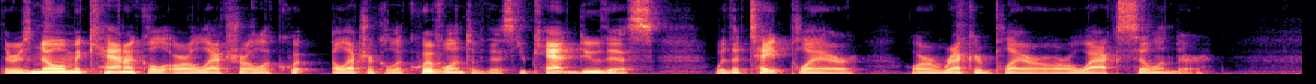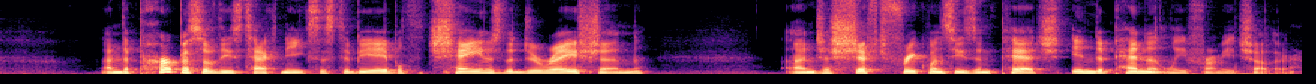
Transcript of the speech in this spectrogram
There is no mechanical or electrical, equivalent of this. You can't do this with a tape player or a record player or a wax cylinder. And the purpose of these techniques is to be able to change the duration and to shift frequencies and pitch independently from each other.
